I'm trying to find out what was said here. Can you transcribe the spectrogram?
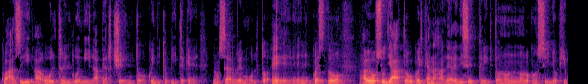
quasi a oltre il 2000%, quindi capite che non serve molto e questo avevo studiato quel canale Redis Crypto, non, non lo consiglio più.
